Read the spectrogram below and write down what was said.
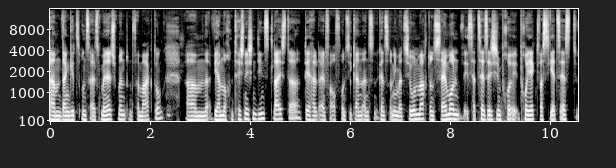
Ähm, dann gibt's uns als Management und Vermarktung. Ähm, wir haben noch einen technischen Dienstleister, der halt einfach auch für uns die ganzen, ganzen Animationen macht. Und Salmon ist ja tatsächlich ein Pro Projekt, was jetzt erst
